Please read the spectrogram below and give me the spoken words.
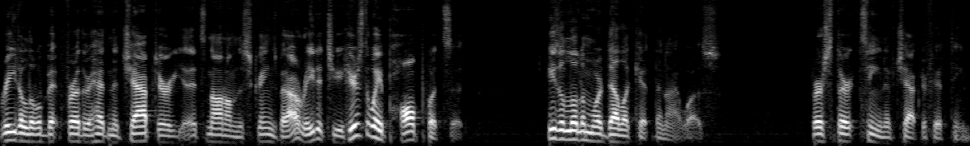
read a little bit further ahead in the chapter, it's not on the screens, but I'll read it to you. Here's the way Paul puts it. He's a little more delicate than I was. Verse 13 of chapter 15.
